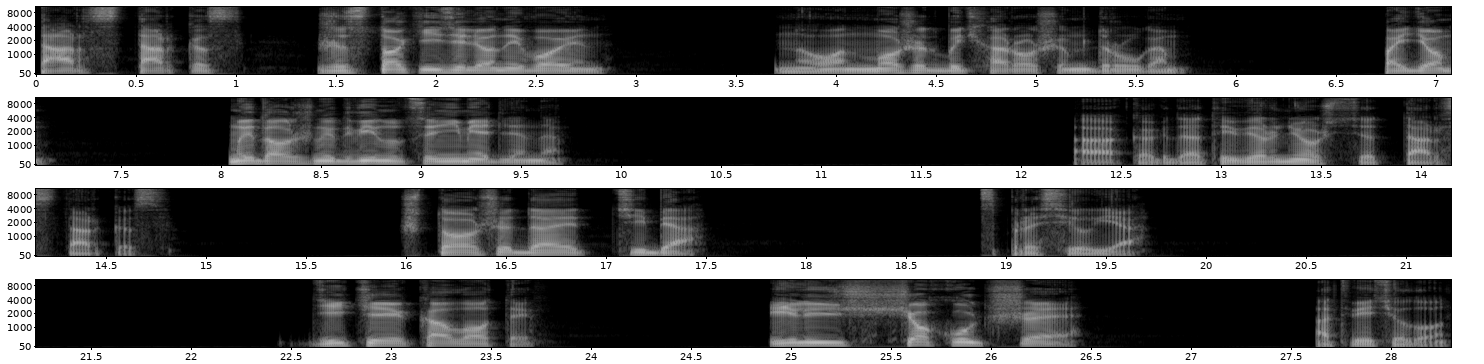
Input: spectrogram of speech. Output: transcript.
Тарс Таркас — жестокий зеленый воин, но он может быть хорошим другом. Пойдем. Мы должны двинуться немедленно. А когда ты вернешься, Тарс Таркас? — «Что ожидает тебя?» — спросил я. «Дикие колоты. Или еще худшее!» — ответил он.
